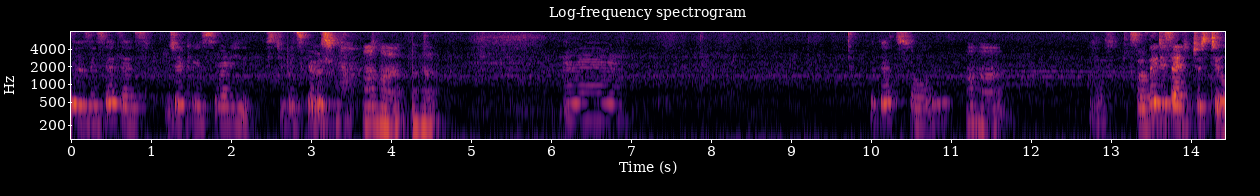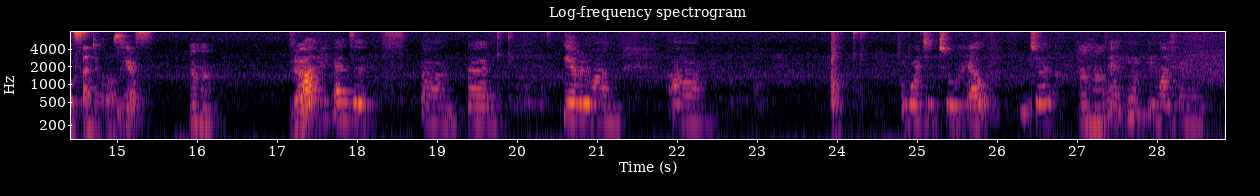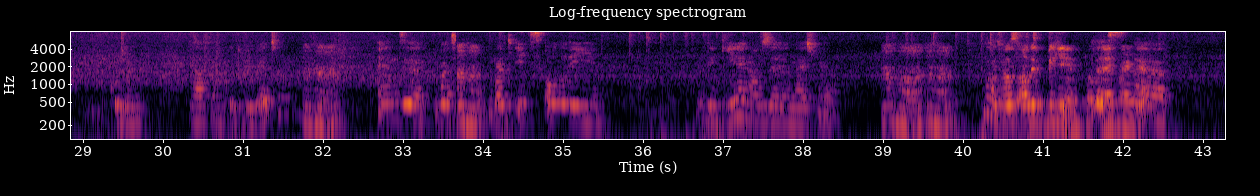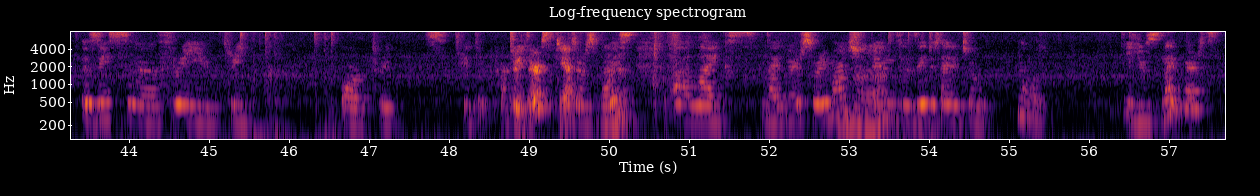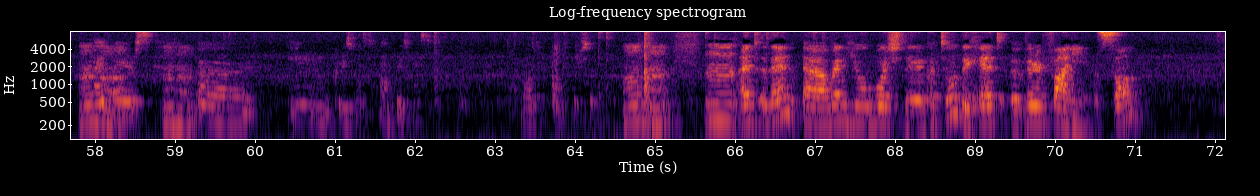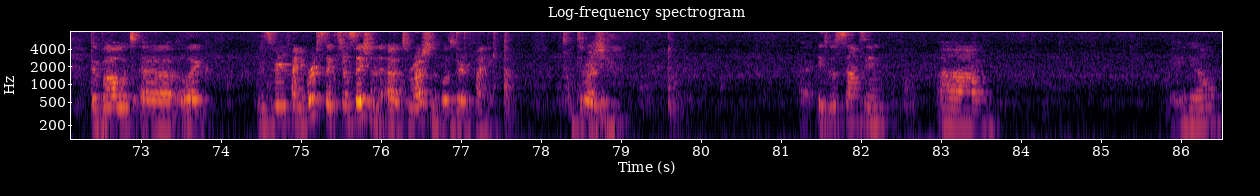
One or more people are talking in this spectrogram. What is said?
uh, they said that Jack is very stupid skeleton. Mm-hmm. Mm-hmm. mm. That's all. Mm-hmm. Yes. So they decided to steal Santa Claus here. Yes. Mm-hmm. Ah, and uh, um, uh, everyone um, wanted to help Jack, Mm-hmm. and nothing couldn't, nothing could be better. Mm-hmm. And uh, but Mm-hmm. but it's only beginning of the nightmare. Mm-hmm. Mm-hmm. No, It was on the beginning of the yes, nightmare, yeah? uh, these uh, three three or three treater, Treaters, yeah. treaters boys uh, likes nightmares very much, Mhm. and uh, they decided to no what use nightmares Mm-hmm. nightmares Mm-hmm. uh, in Christmas on Christmas. What? There's a- Mm-hmm. Mm, and then uh, when you watch the cartoon, they had a very funny song about uh, like it's very funny words. Like translation uh, to Russian was very funny. To Russian, uh, it was something, um, you know,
